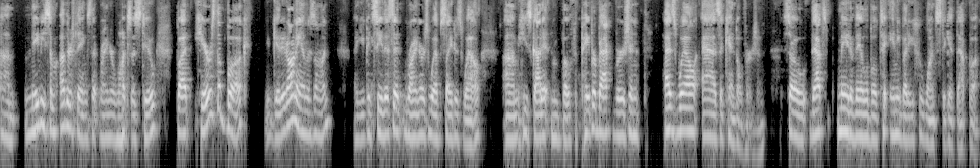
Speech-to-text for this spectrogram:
um, maybe some other things that Reiner wants us to. But here's the book. You get it on Amazon. And you can see this at Reiner's website as well. Um, he's got it in both the paperback version as well as a Kindle version. So that's made available to anybody who wants to get that book.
